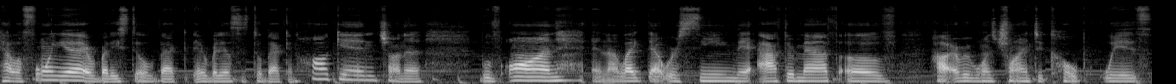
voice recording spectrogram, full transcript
California. Everybody's still back. Everybody else is still back in Hawkins, trying to move on. And I like that we're seeing the aftermath of how everyone's trying to cope with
